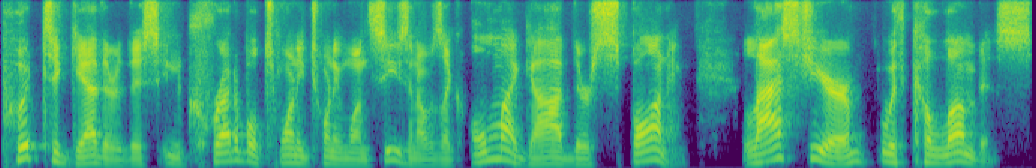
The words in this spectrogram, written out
put together this incredible 2021 season. I was like, oh my God, they're spawning. Last year with Columbus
